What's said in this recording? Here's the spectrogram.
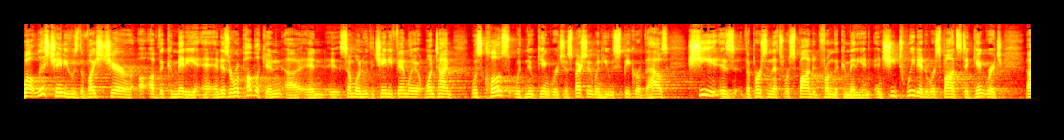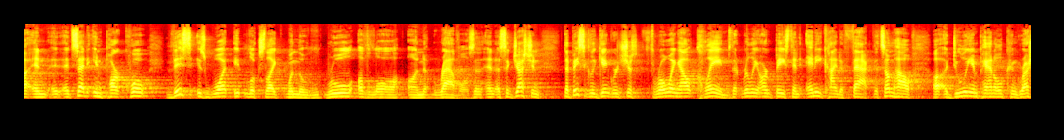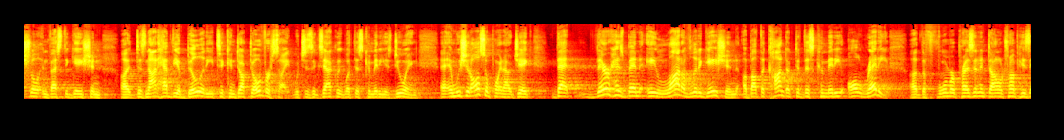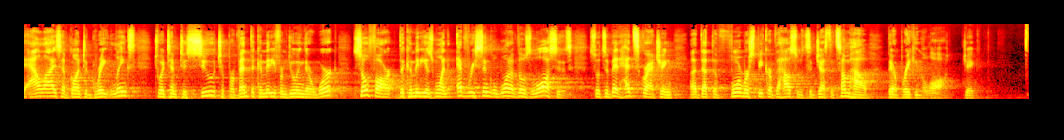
Well, Liz Cheney, who's the vice chair of the committee and is a Republican uh, and is someone who the Cheney family at one time was close with Newt Gingrich, especially when he was Speaker of the House, she is the person that's responded from the committee. And, and she tweeted a response to Gingrich uh, and it said in part, quote, this is what it looks like when the rule of law unravels. and, and a suggestion that basically Gingrich just throwing out claims that really aren't based in any kind of fact, that somehow uh, a duly impaneled congressional investigation uh, does not have the ability to conduct oversight, which is exactly what this committee is doing. And we should also point out, Jake, that there has been a lot of litigation about the conduct of this committee already. Uh, the former president, Donald Trump, his allies have gone to great lengths to attempt to sue to prevent the committee from doing their work. So far, the committee has won every single one of those lawsuits. So it's a bit head scratching uh, that the former Speaker of the House would suggest that somehow they're breaking the law. Jake?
